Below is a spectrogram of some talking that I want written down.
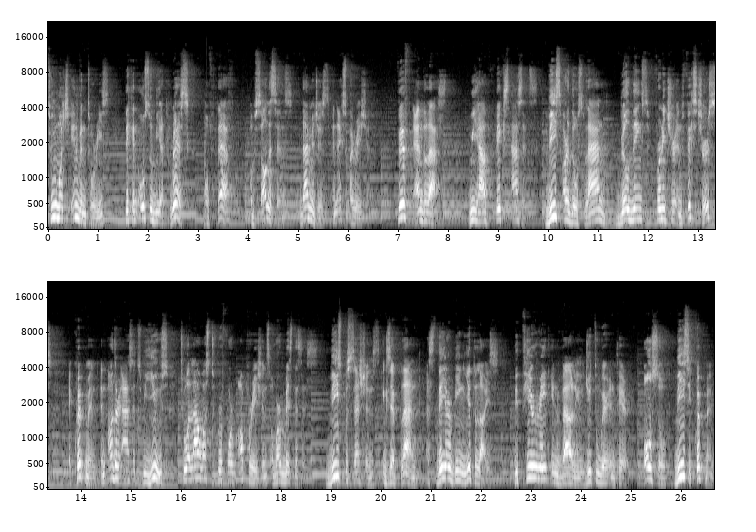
too much inventories, they can also be at risk of theft, obsolescence, damages, and expiration. Fifth and the last, we have fixed assets. These are those land, buildings, furniture and fixtures, equipment, and other assets we use to allow us to perform operations of our businesses. These possessions, except land, as they are being utilized, deteriorate in value due to wear and tear. Also, these equipment,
